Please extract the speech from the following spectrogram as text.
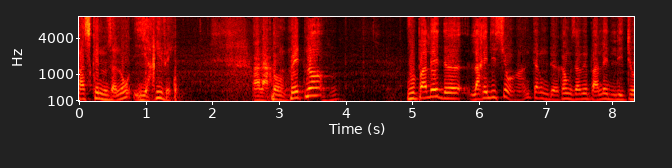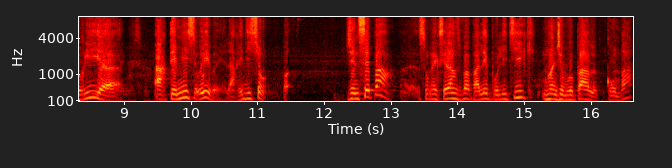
parce que nous allons y arriver. Voilà. Bon, maintenant, vous parlez de la reddition, hein, en termes de, quand vous avez parlé de l'Itourie, euh, Artemis, oui, oui, la reddition. Bon. Je ne sais pas, euh, son Excellence va parler politique, moi je vous parle combat.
